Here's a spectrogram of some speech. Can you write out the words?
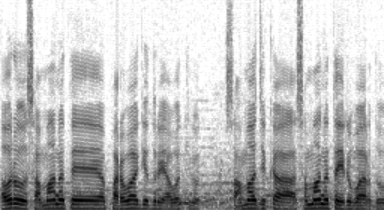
ಅವರು ಸಮಾನತೆಯ ಪರವಾಗಿದ್ದರು ಯಾವತ್ತಿಗೂ. ಸಾಮಾಜಿಕ ಅಸಮಾನತೆ ಇರಬಾರ್ದು.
